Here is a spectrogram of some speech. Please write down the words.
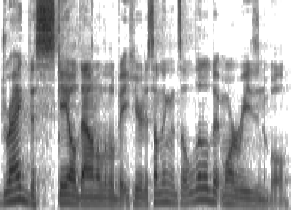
drag the scale down a little bit here to something that's a little bit more reasonable.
